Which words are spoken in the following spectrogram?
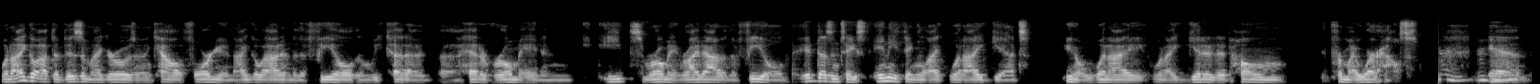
When I go out to visit my growers in California and I go out into the field and we cut a, a head of romaine and eat some romaine right out of the field, it doesn't taste anything like what I get, you know, when I when I get it at home from my warehouse. Mm-hmm. And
